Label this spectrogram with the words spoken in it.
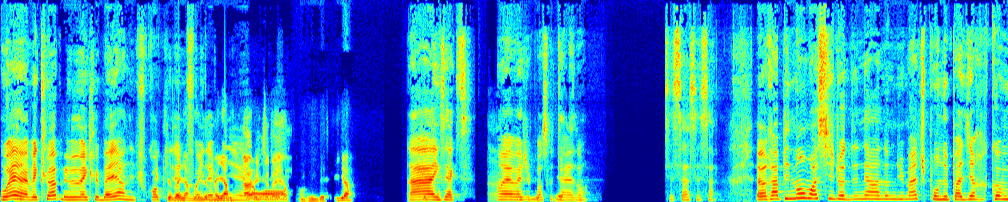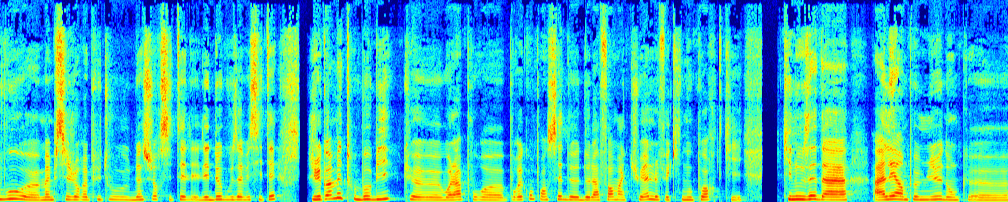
Ouais, Ouais. avec Klopp, mais même avec le Bayern, je crois Avec le qu'il a une Bayern, fois, mais il le a Bayern, mis... euh, Ah, avec le en- Bayern. en Bundesliga. Ah, exact. Euh, Ouais, ouais, en je pense que tu Bundesliga, as raison. C'est ça, c'est ça. Euh, rapidement, moi, si je dois donner un homme du match, pour ne pas dire comme vous, euh, même si j'aurais pu tout, bien sûr, citer les, les deux que vous avez cités, je vais quand même mettre Bobby, que voilà, pour euh, pour récompenser de, de la forme actuelle, le fait qu'il nous porte, qui qui nous aide à, à aller un peu mieux. Donc, euh,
